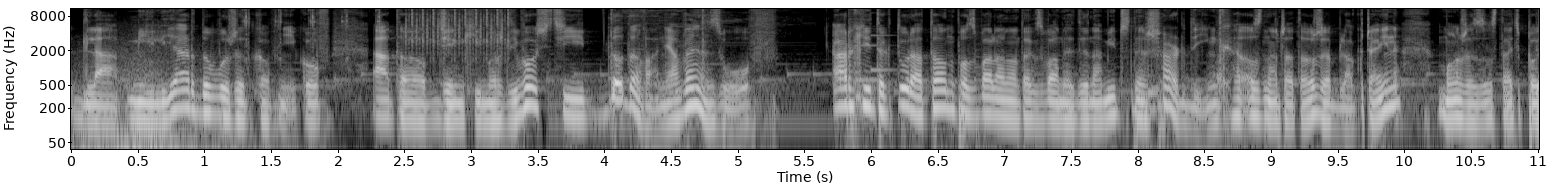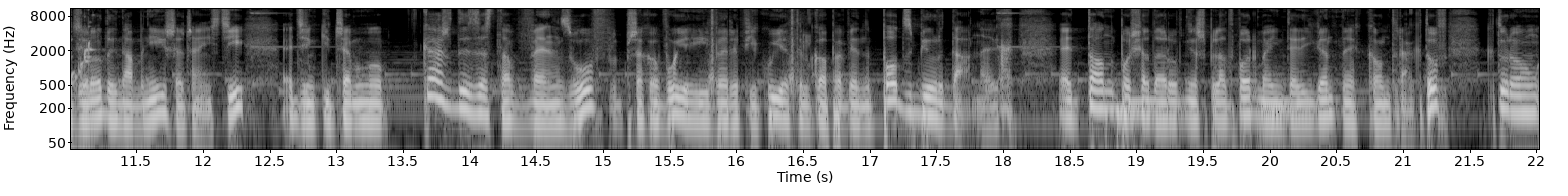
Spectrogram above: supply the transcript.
dla miliardów użytkowników, a to dzięki możliwości dodawania węzłów. Architektura TON pozwala na tzw. dynamiczny sharding. Oznacza to, że blockchain może zostać podzielony na mniejsze części, dzięki czemu każdy zestaw węzłów przechowuje i weryfikuje tylko pewien podzbiór danych. TON posiada również platformę inteligentnych kontraktów, którą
